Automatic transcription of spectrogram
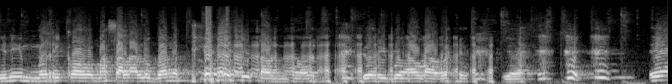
ini merecall masa lalu banget di tahun-tahun 2000 awal. ya, ya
